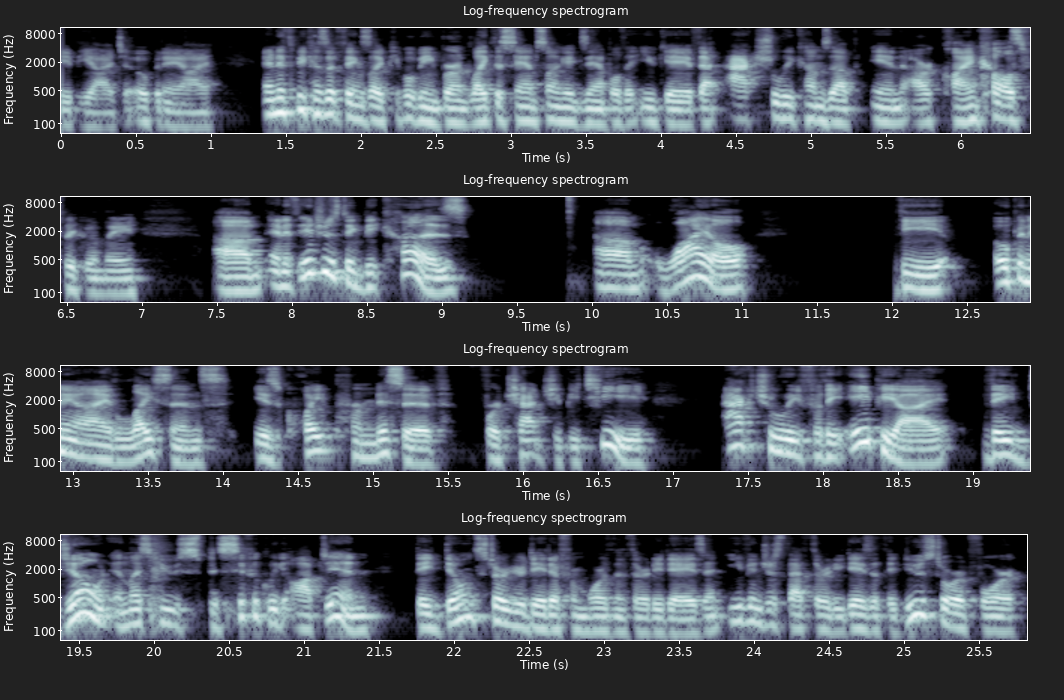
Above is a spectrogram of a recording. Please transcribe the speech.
API to OpenAI. And it's because of things like people being burned, like the Samsung example that you gave, that actually comes up in our client calls frequently. Um, and it's interesting because um, while the OpenAI license is quite permissive for ChatGPT, actually for the API, they don't, unless you specifically opt in, they don't store your data for more than 30 days. And even just that 30 days that they do store it for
